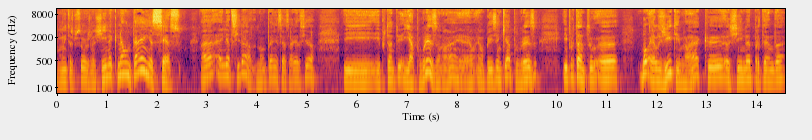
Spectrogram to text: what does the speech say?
muitas pessoas na China que não têm acesso à eletricidade, não têm acesso à eletricidade. E, e portanto, e há pobreza, não é? É, é um país em que há pobreza e, portanto. Uh, Bom, é legítimo, não é? Que a China pretenda,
